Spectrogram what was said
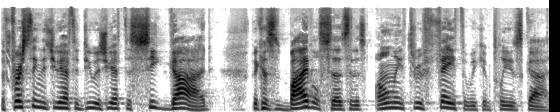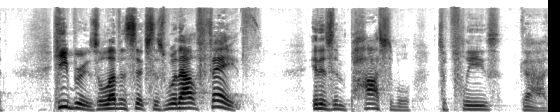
The first thing that you have to do is you have to seek God because the Bible says that it's only through faith that we can please God. Hebrews 11:6 says without faith it is impossible to please God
